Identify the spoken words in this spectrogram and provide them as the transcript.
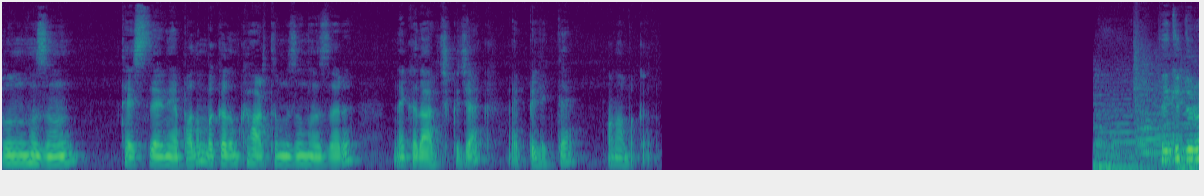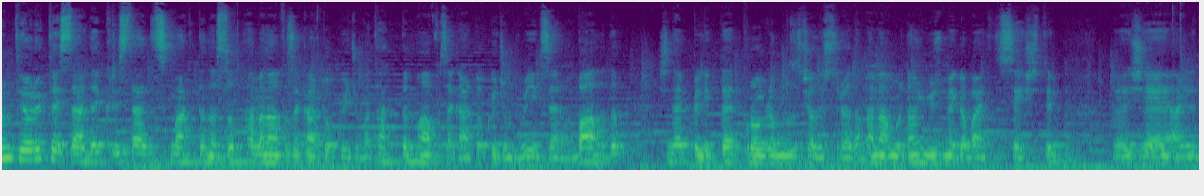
bunun hızının testlerini yapalım. Bakalım kartımızın hızları ne kadar çıkacak. Hep birlikte ona bakalım. Peki durum teorik testlerde Crystal Disk Mark'ta nasıl? Hemen hafıza kartı okuyucuma taktım. Hafıza kartı okuyucumu bilgisayarıma bağladım. Şimdi hep birlikte programımızı çalıştıralım. Hemen buradan 100 MB seçtim. Ve J59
